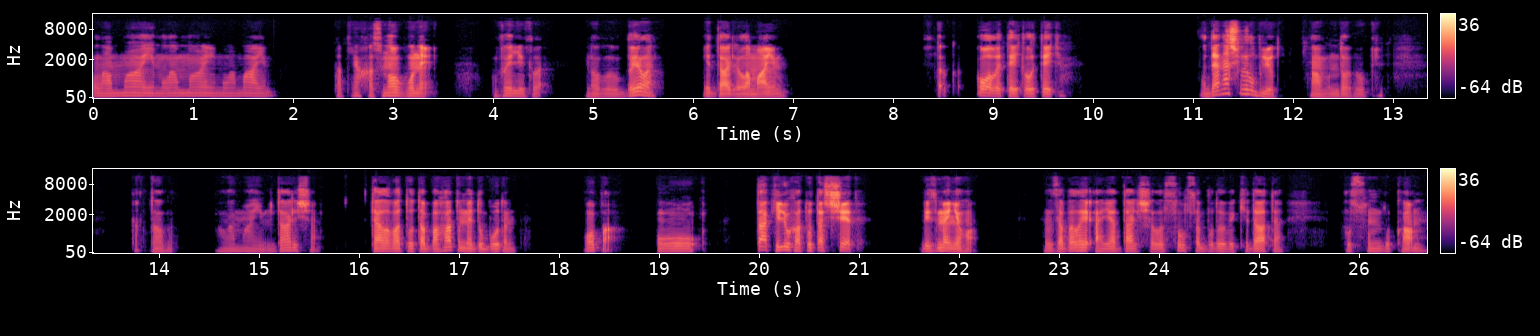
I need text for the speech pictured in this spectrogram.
Ламаємо, ламаємо, ламаємо. Так, бляха, знов вони вилізли. Добре, вбили. І далі ламаємо. Так, о, летить, летить. А де наш вилблюд? А, вон добре, вилблюд. Так, добре. Ламаємо далі. Телева тут багато ми добудемо. Опа. О. Так, Ілюха, тут щит. Візьми його. Забили, а я далі лисулса буду викидати по сундукам.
